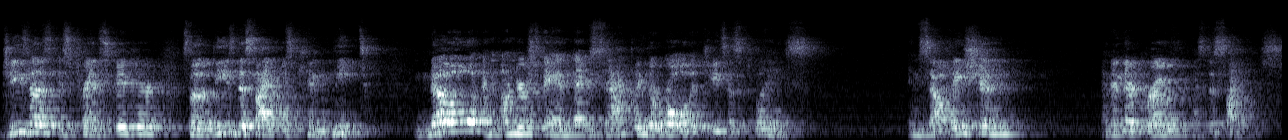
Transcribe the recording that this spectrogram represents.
Jesus is transfigured so that these disciples can meet, know, and understand exactly the role that Jesus plays in salvation and in their growth as disciples.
